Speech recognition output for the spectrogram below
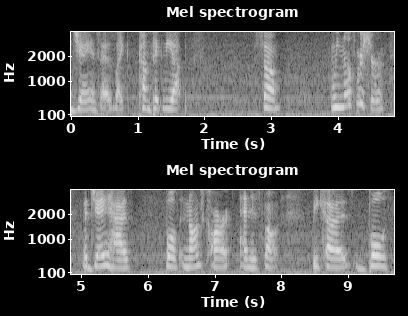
Jay and says, "Like, come pick me up." So we know for sure that Jay has both Anon's car and his phone because both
